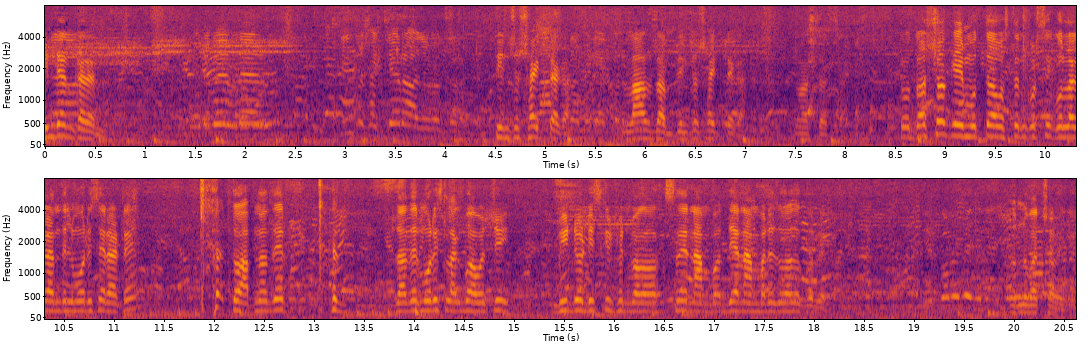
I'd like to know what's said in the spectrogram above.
ইন্ডিয়ান কারেন্ট তিনশো ষাট টাকা লাস্ট দাম তিনশো ষাট টাকা। আচ্ছা আচ্ছা। তো দর্শক এই মুহূর্তে অবস্থান করছি গোলাগান্দিল মরিচের হাটে। তো আপনাদের যাদের মরিচ লাগবে অবশ্যই ভিডিও ডিসক্রিপশন বক্সে নাম্বার দেওয়া নাম্বারে যোগাযোগ করবেন। ধন্যবাদ সবাইকে।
